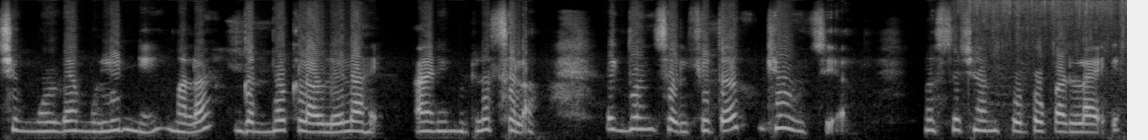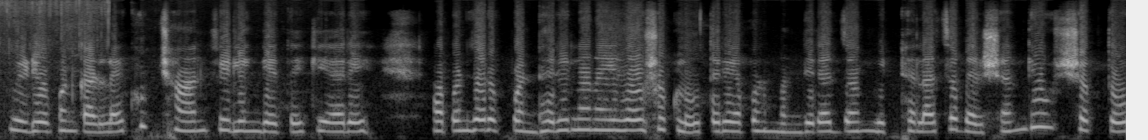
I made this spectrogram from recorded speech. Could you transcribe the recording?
चिमुरड्या मुलींनी मला गंधक लावलेला आहे आणि म्हटलं चला एक दोन सेल्फी तर घेऊच या मस्त छान फोटो काढलाय एक व्हिडिओ पण काढलाय. खूप छान फिलिंग येते की अरे आपण जर पंढरीला नाही जाऊ शकलो तरी आपण मंदिरात जाऊन विठ्ठलाचं दर्शन घेऊ शकतो.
